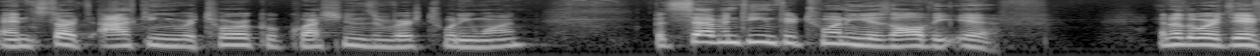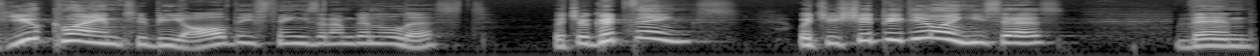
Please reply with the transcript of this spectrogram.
and starts asking rhetorical questions in verse 21. But 17 through 20 is all the if. In other words, if you claim to be all these things that I'm going to list, which are good things, which you should be doing, he says, then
